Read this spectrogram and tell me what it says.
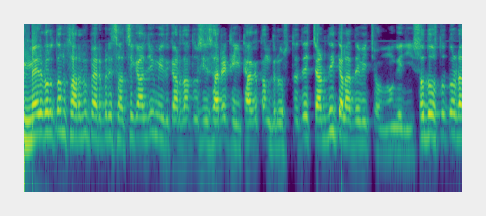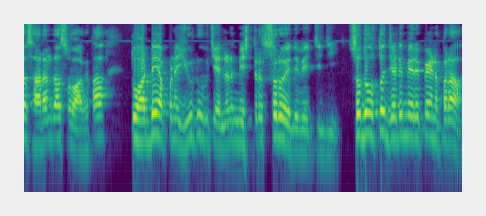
ਮੇਰੇ ਵੱਲੋਂ ਤੁਹਾਨੂੰ ਸਾਰਿਆਂ ਨੂੰ ਪਿਆਰ ਭਰੀ ਸਤਿ ਸ਼੍ਰੀ ਅਕਾਲ ਜੀ। ਉਮੀਦ ਕਰਦਾ ਤੁਸੀਂ ਸਾਰੇ ਠੀਕ ਠਾਕ, ਤੰਦਰੁਸਤ ਤੇ ਚੜ੍ਹਦੀ ਕਲਾ ਦੇ ਵਿੱਚ ਹੋਵੋਗੇ ਜੀ। ਸੋ ਦੋਸਤੋ, ਤੁਹਾਡਾ ਸਾਰਿਆਂ ਦਾ ਸਵਾਗਤ ਆ ਤੁਹਾਡੇ ਆਪਣੇ YouTube ਚੈਨਲ ਮਿਸਟਰ ਸਰੋਏ ਦੇ ਵਿੱਚ ਜੀ। ਸੋ ਦੋਸਤੋ, ਜਿਹੜੇ ਮੇਰੇ ਭੈਣ ਭਰਾ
